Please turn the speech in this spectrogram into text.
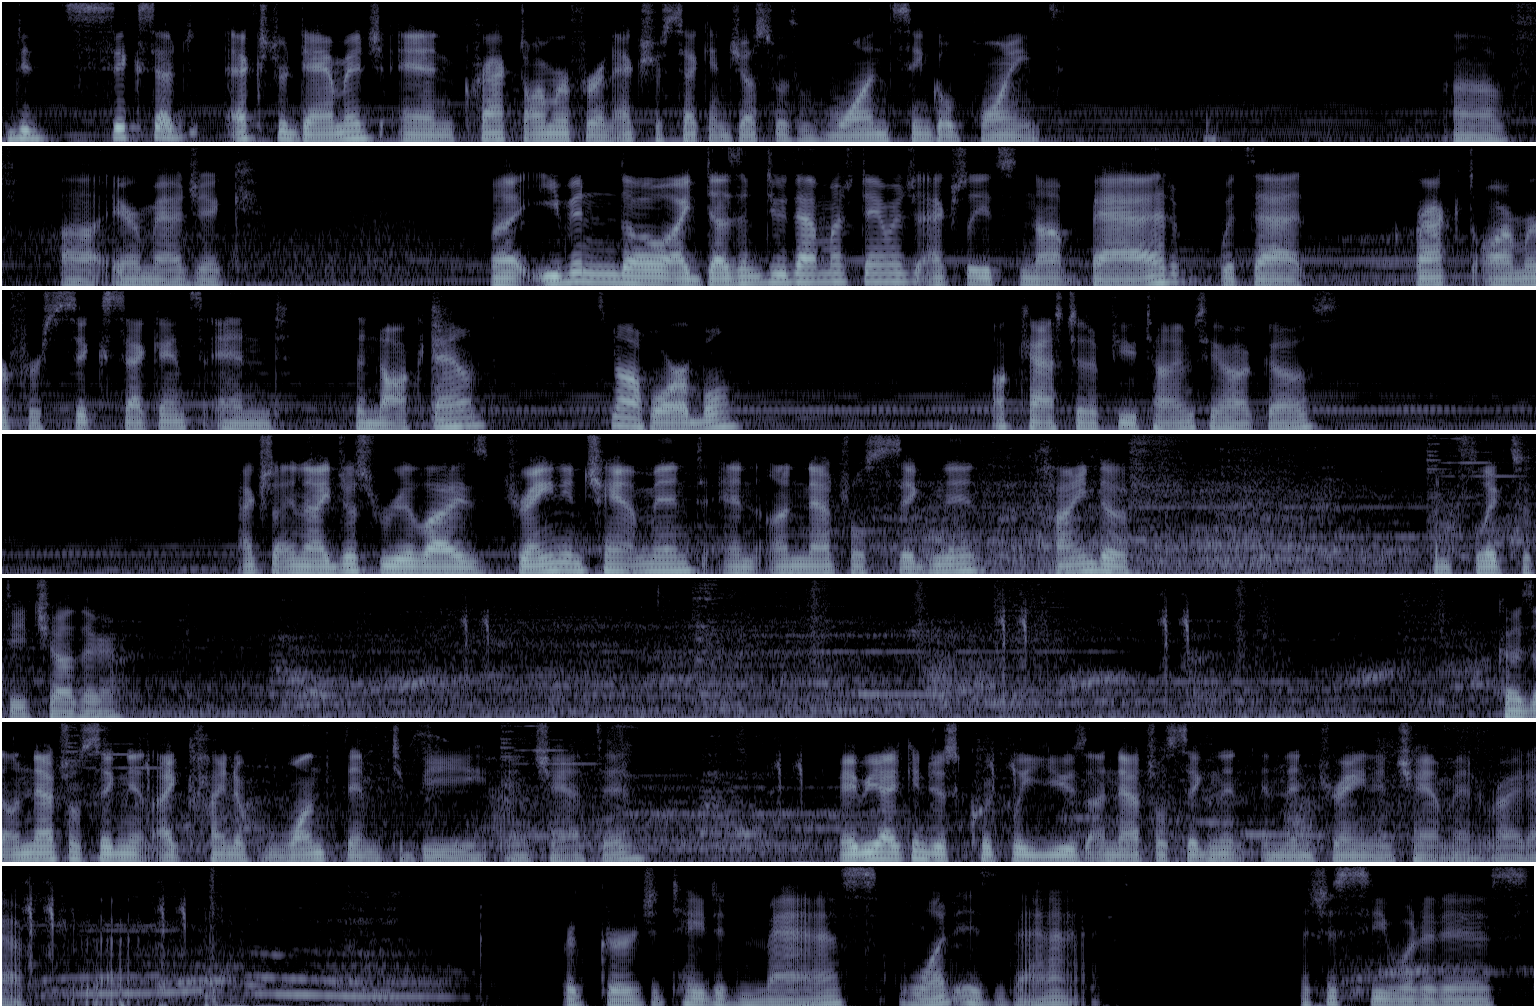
It did 6 extra damage and cracked armor for an extra second just with one single point of uh, air magic. But even though I doesn't do that much damage, actually it's not bad with that cracked armor for 6 seconds and the knockdown. It's not horrible. I'll cast it a few times, see how it goes. Actually, and I just realized Drain Enchantment and Unnatural Signet kind of conflicts with each other. Because Unnatural Signet, I kind of want them to be enchanted. Maybe I can just quickly use Unnatural Signet and then Drain Enchantment right after that. Regurgitated Mass? What is that? Let's just see what it is.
